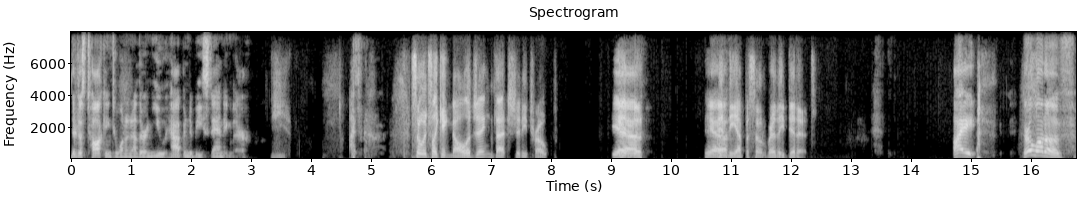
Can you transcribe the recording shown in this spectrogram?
they're just talking to one another, and you happen to be standing there. I- so it's like acknowledging that shitty trope in the yeah. in the episode where they did it. I there are a lot of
